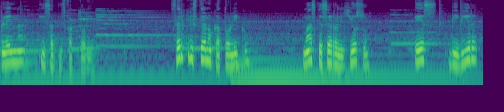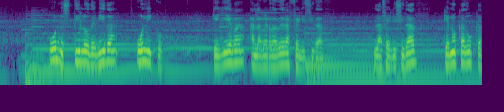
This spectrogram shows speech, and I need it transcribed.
plena y satisfactoria. Ser cristiano católico más que ser religioso, es vivir un estilo de vida único que lleva a la verdadera felicidad. La felicidad que no caduca,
